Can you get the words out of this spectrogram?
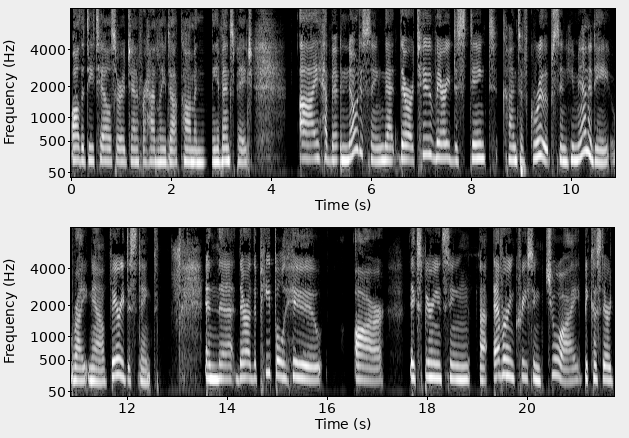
All the details are at jenniferhadley.com and the events page. I have been noticing that there are two very distinct kinds of groups in humanity right now, very distinct. And that there are the people who are experiencing uh, ever increasing joy because they're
